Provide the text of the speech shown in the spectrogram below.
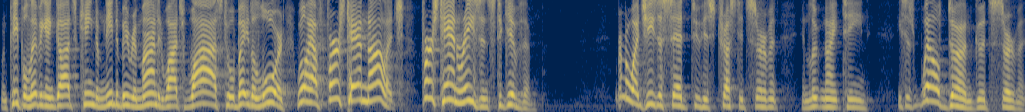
When people living in God's kingdom need to be reminded why it's wise to obey the Lord, we'll have firsthand knowledge firsthand reasons to give them. Remember what Jesus said to his trusted servant in Luke 19? He says, Well done, good servant.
